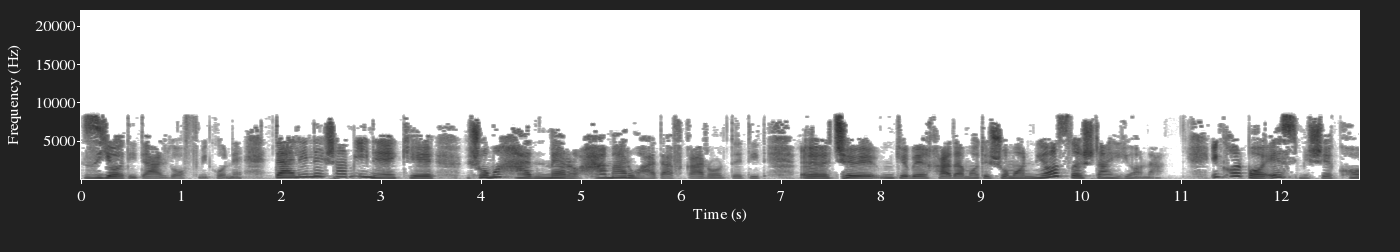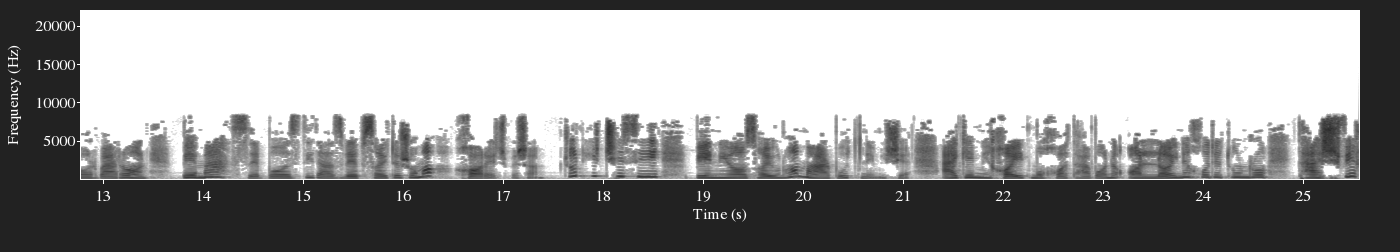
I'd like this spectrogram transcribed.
زیادی دریافت می‌کنه. دلیلش هم اینه که شما همه رو همه رو هدف قرار دادید. چه که به خدمات شما نیاز داشتن یا نه. این کار باعث میشه کاربران به محض بازدید از وبسایت شما خارج بشن. چون هیچ چیزی به نیازهای اونها مربوط نمیشه. اگه می‌خواهید مخاطبان آنلاین خودتون رو تشویق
